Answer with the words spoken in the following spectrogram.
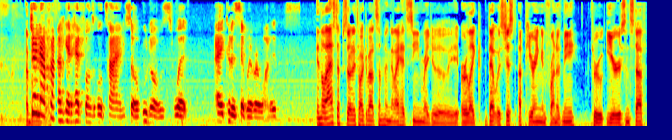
I Turned out found out he had headphones the whole time, so who knows what. I could have said whatever I wanted. In the last episode, I talked about something that I had seen regularly, or like that was just appearing in front of me through ears and stuff.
